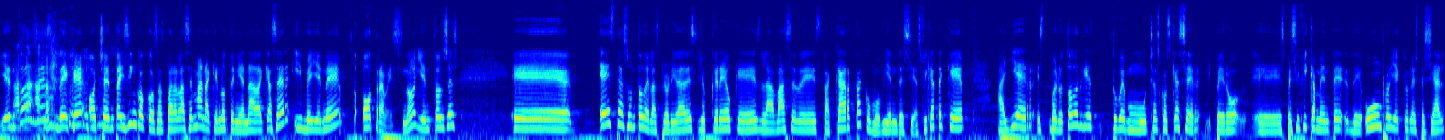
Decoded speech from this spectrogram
Y entonces dejé 85 cosas para la semana que no tenía nada que hacer y me llené otra vez, ¿no? Y entonces, eh, este asunto de las prioridades yo creo que es la base de esta carta, como bien decías. Fíjate que ayer, bueno, todo el día tuve muchas cosas que hacer, pero eh, específicamente de un proyecto en especial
